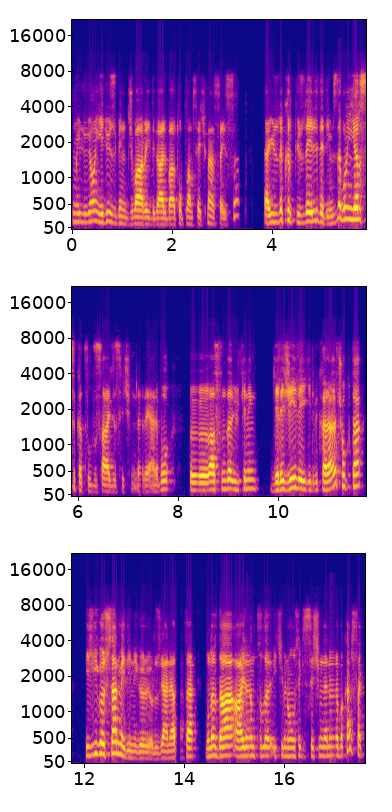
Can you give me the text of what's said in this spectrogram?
milyon 700 bin civarıydı galiba toplam seçmen sayısı. Yani %40, %50 dediğimizde bunun yarısı katıldı sadece seçimlere. Yani bu e, aslında ülkenin geleceğiyle ilgili bir karara çok da ilgi göstermediğini görüyoruz. Yani hatta bunları daha ayrıntılı 2018 seçimlerine bakarsak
